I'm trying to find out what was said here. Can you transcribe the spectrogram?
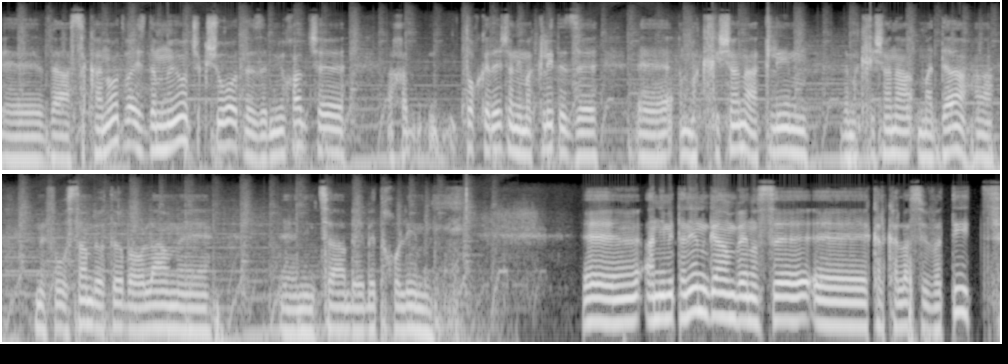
אה, והסכנות וההזדמנויות שקשורות לזה, במיוחד שתוך כדי שאני מקליט את זה, אה, מכחישן האקלים ומכחישן המדע המפורסם ביותר בעולם אה, נמצא בבית חולים. אני מתעניין גם בנושא כלכלה סביבתית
